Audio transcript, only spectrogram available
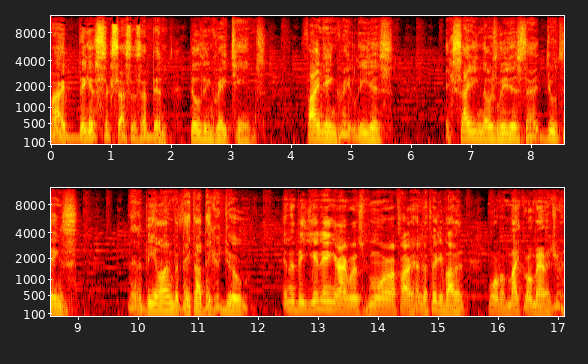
My biggest successes have been building great teams, finding great leaders, exciting those leaders that do things that are beyond what they thought they could do. In the beginning, I was more, if I had to think about it, more of a micromanager.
